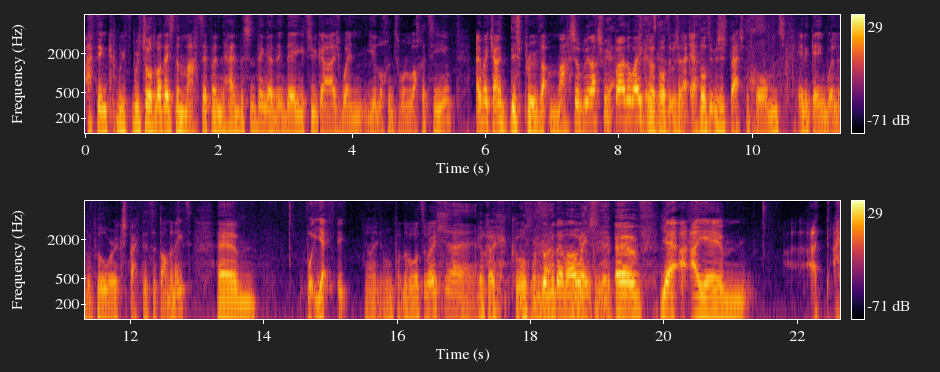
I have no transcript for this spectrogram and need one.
I think we've, we've talked about this, the Matip and Henderson thing. I think they're your two guys when you're looking to unlock a team. Emre Can disproved that massively last week, yeah, by the way, because I thought yeah. it was I thought it was his best performance in a game where Liverpool were expected to dominate. Um, but yeah, it, you know, putting the boards away. Yeah, yeah, yeah. Okay, cool. We're done with them, are we? Um, yeah, I, I um, I, I,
